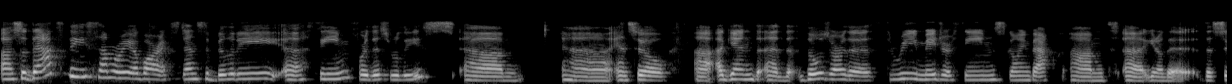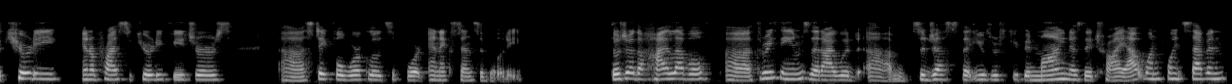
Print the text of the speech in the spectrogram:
Uh, so that's the summary of our extensibility uh, theme for this release. Um, uh, and so uh, again, uh, the, those are the three major themes going back, um, uh, you know, the, the security, enterprise security features, uh, stateful workload support, and extensibility. Those are the high level uh, three themes that I would um, suggest that users keep in mind as they try out 1.7.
